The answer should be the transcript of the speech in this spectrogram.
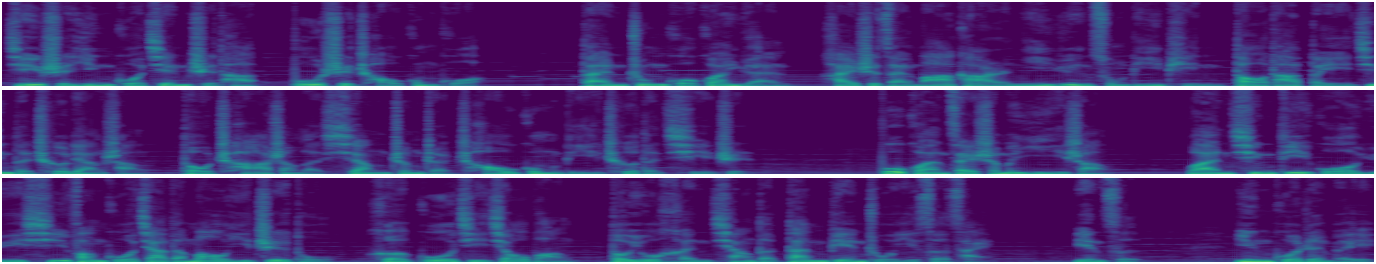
即使英国坚持它不是朝贡国，但中国官员还是在马嘎尔尼运送礼品到达北京的车辆上都插上了象征着朝贡礼车的旗帜。不管在什么意义上。晚清帝国与西方国家的贸易制度和国际交往都有很强的单边主义色彩，因此，英国认为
